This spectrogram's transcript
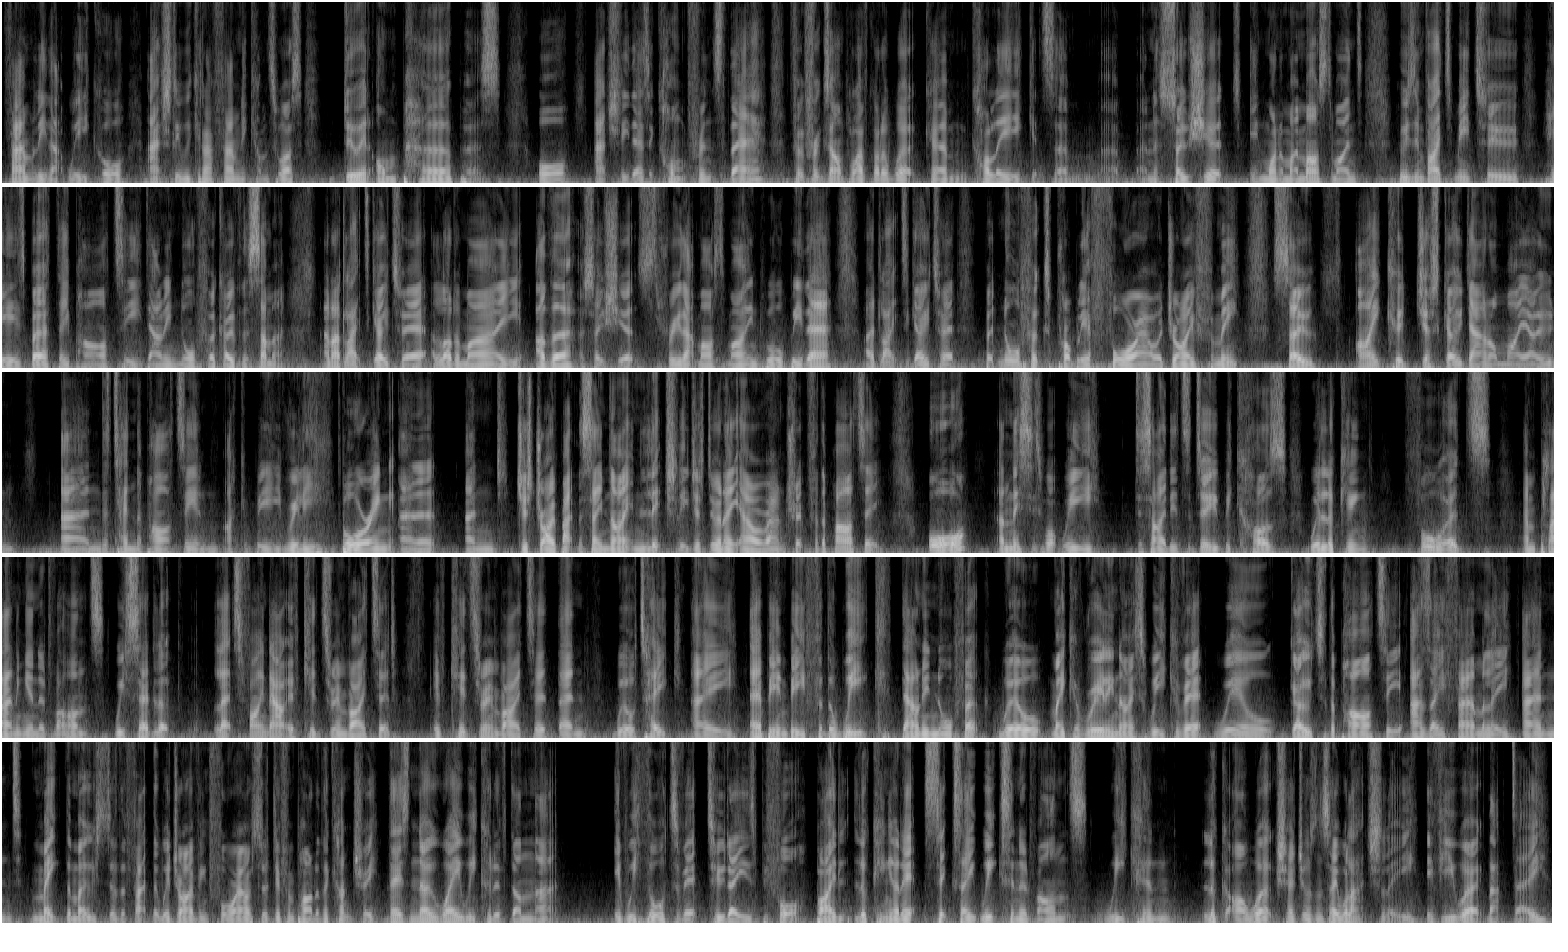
family that week, or actually we could have family come to us. Do it on purpose. Or actually, there's a conference there. For, for example, I've got a work um, colleague, it's um, uh, an associate in one of my masterminds, who's invited me to his birthday party down in Norfolk over the summer. And I'd like to go to it. A lot of my other associates through that mastermind will be there. I'd like to go to it, but Norfolk's probably a four hour drive for me. So I could just go down on my own and attend the party, and I could be really boring and and just drive back the same night and literally just do an eight-hour round trip for the party. Or, and this is what we decided to do because we're looking forwards and planning in advance. We said, look, let's find out if kids are invited. If kids are invited, then we'll take a Airbnb for the week down in Norfolk. We'll make a really nice week of it. We'll go to the party as a family and make the most of the fact that we're driving four hours to a different part of the country. There's no way we could have done that if we thought of it two days before. By looking at it six, eight weeks in advance, we can look at our work schedules and say, well, actually, if you work that day,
